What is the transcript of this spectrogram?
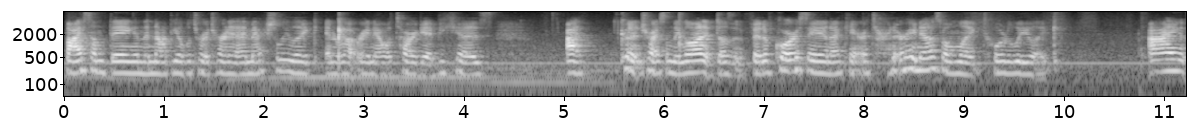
buy something and then not be able to return it. I'm actually like in a rut right now with Target because I couldn't try something on. It doesn't fit, of course, and I can't return it right now. So I'm like totally like I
